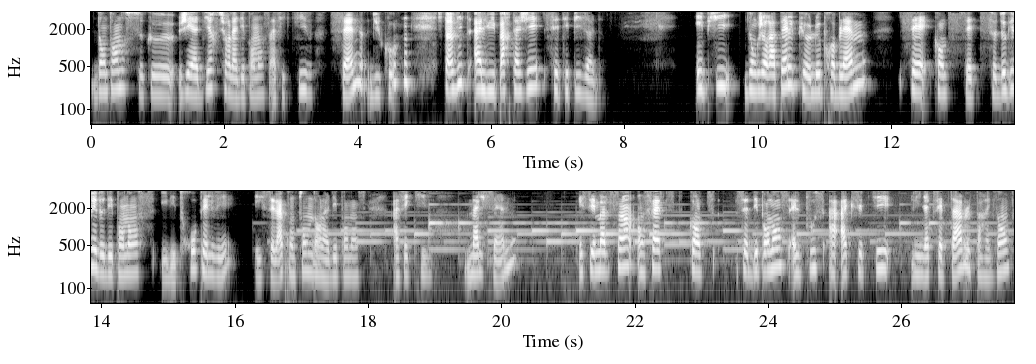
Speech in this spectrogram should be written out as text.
d'entendre ce que j'ai à dire sur la dépendance affective saine, du coup, je t'invite à lui partager cet épisode. Et puis, donc je rappelle que le problème, c'est quand ce degré de dépendance, il est trop élevé, et c'est là qu'on tombe dans la dépendance affective malsaine. Et c'est malsain, en fait, quand cette dépendance, elle pousse à accepter l'inacceptable, par exemple,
